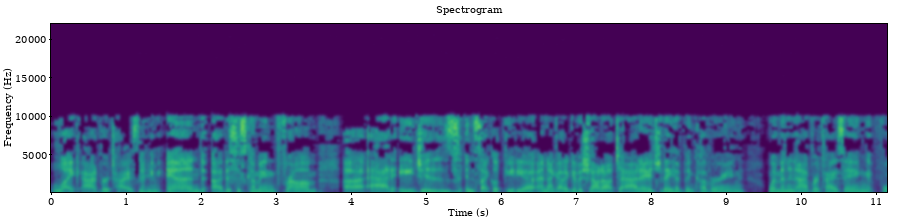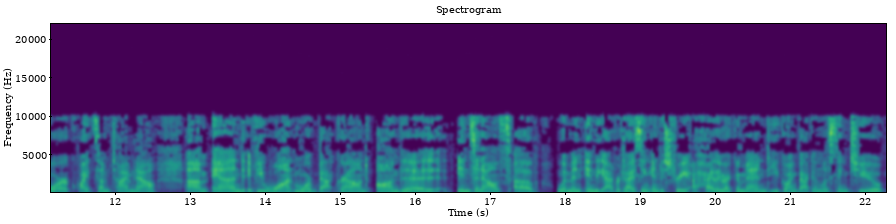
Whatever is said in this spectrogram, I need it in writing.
like advertising. Mm-hmm. And uh, this is coming from uh, Ad Age's encyclopedia, and I got to give a shout out to Ad Age. They have been covering women in advertising for quite some time now. Um, and if you want more background on the ins and outs of women in the advertising industry, I highly recommend you going back and listening to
